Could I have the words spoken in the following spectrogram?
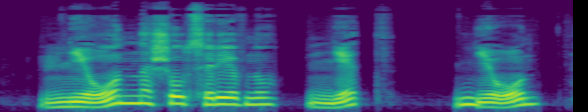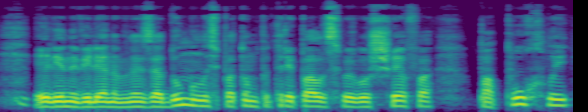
— Не он нашел царевну? Нет, не он. Елена Веленовна задумалась, потом потрепала своего шефа по пухлой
